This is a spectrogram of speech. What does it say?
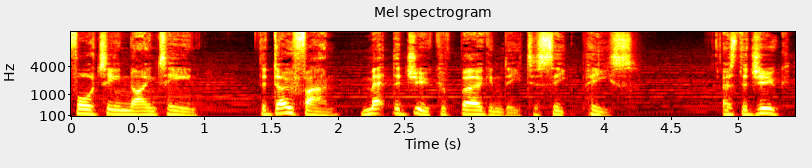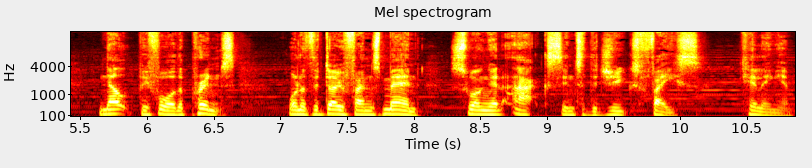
1419, the Dauphin met the Duke of Burgundy to seek peace. As the Duke knelt before the Prince, one of the Dauphin's men swung an axe into the Duke's face, killing him.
